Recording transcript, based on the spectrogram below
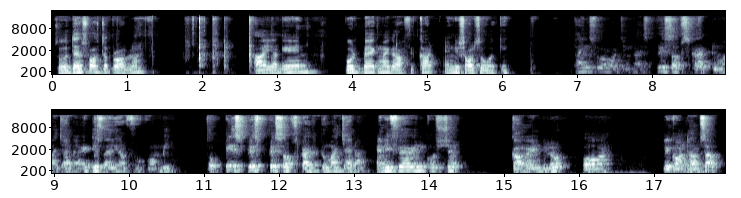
so that was the problem i again put back my graphic card and it's also working Thanks for watching guys. Please subscribe to my channel. It is very helpful for me. So please, please, please subscribe to my channel. And if you have any question, comment below or click on thumbs up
